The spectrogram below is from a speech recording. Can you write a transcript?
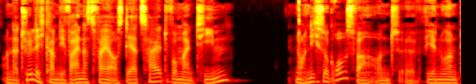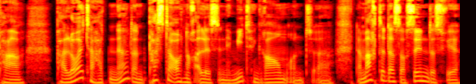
Und natürlich kam die Weihnachtsfeier aus der Zeit, wo mein Team noch nicht so groß war und äh, wir nur ein paar paar Leute hatten, ne? dann passte auch noch alles in den Meetingraum und äh, da machte das auch Sinn, dass wir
